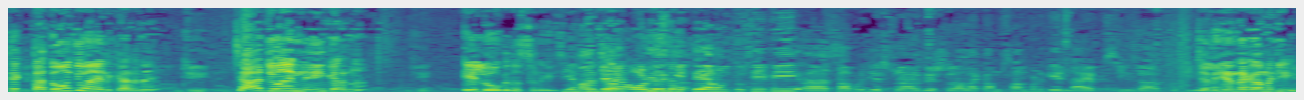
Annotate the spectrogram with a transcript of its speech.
ਤੇ ਕਦੋਂ ਜੁਆਇਨ ਕਰਨਾ? ਜੀ। ਜਾਂ ਜੁਆਇਨ ਨਹੀਂ ਕਰਨਾ? ਜੀ। ਇਹ ਲੋਕ ਦੱਸਣਗੇ ਜੀ। ਮਨ ਜਿਹੜਾ ਆਰਡਰ ਕੀਤੇ ਆ ਹੁਣ ਤੁਸੀਂ ਵੀ ਅ, ਸਬ ਰਜਿਸਟਰਾਰ ਰਜਿਸਟਰਾਰ ਦਾ ਕੰਮ ਸਾਂਭਣਗੇ ਨਾਇਬ ਤਹਿਸੀਲਦਾਰ ਤੁਸੀਂ ਚੱਲੀ ਜਾਂਦਾ ਕੰਮ ਜੀ।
